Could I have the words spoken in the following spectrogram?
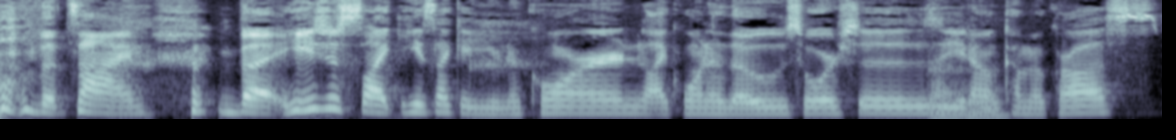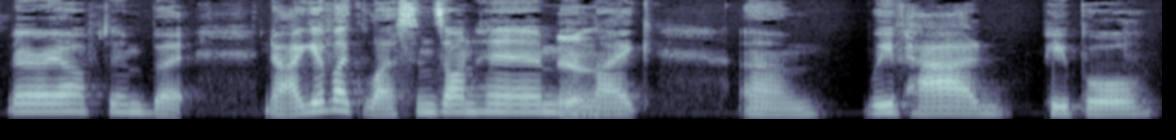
all the time, but he's just like he's like a unicorn, like one of those horses you Uh-huh. don't come across very often. But no, I give like lessons on him, Yeah. and like um, we've had people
